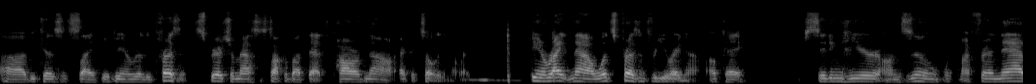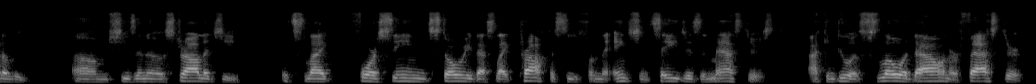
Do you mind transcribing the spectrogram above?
uh, because it's like you're being really present. Spiritual masters talk about that, the power of now, Eckhart Tolle, you know, like being right now. What's present for you right now? Okay, I'm sitting here on Zoom with my friend Natalie. Um, she's into astrology. It's like foreseen story that's like prophecy from the ancient sages and masters. I can do it slower down or faster,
